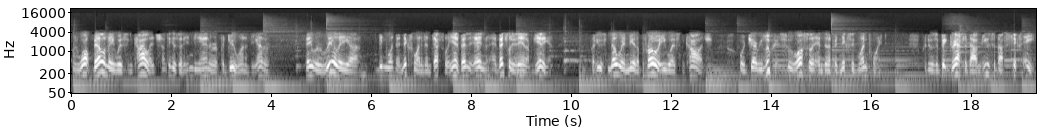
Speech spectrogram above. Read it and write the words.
When Walt Bellamy was in college, I think it was at Indiana or Purdue, one or the other, they were really uh, didn't want the Knicks wanted him desperately, and eventually they ended up getting him. But he was nowhere near the pro he was in college or Jerry Lucas, who also ended up at Knicks at one point. But there was a big draft about him. He was about six eight,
